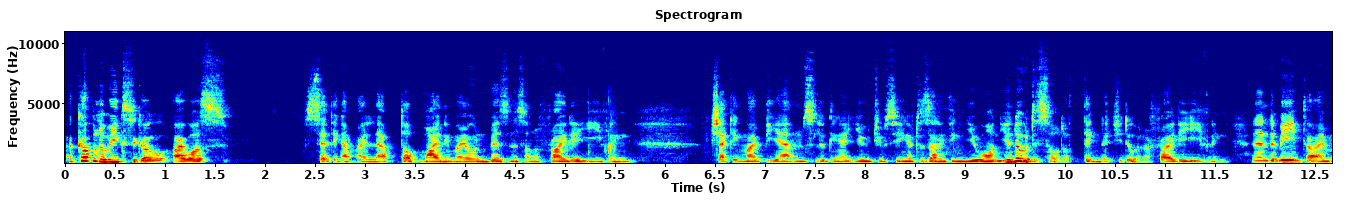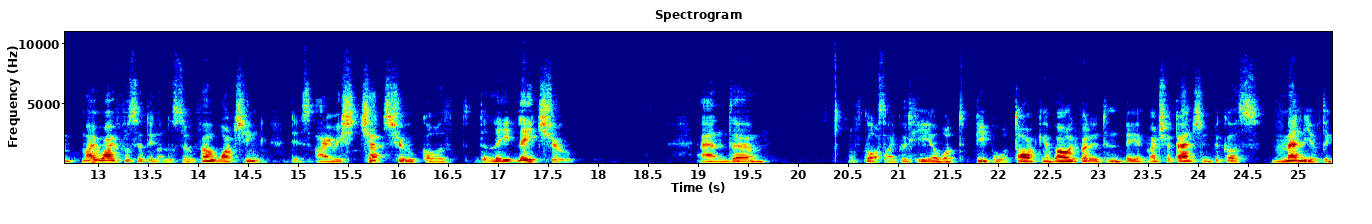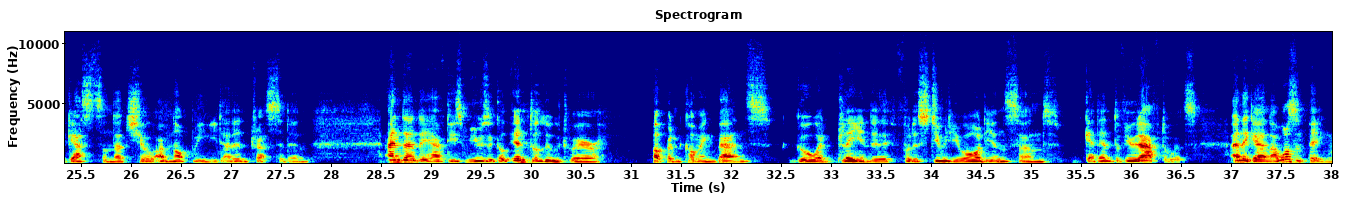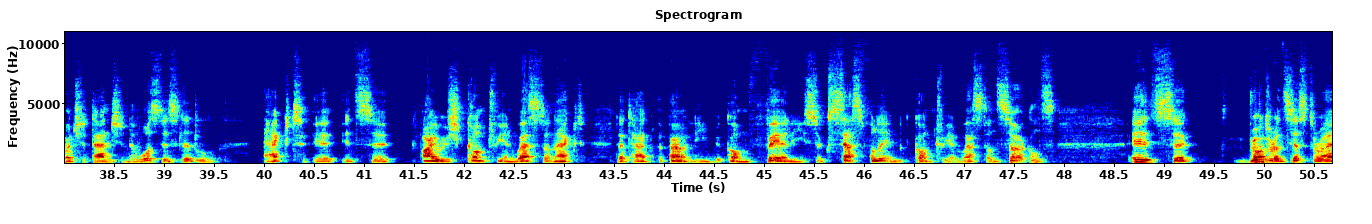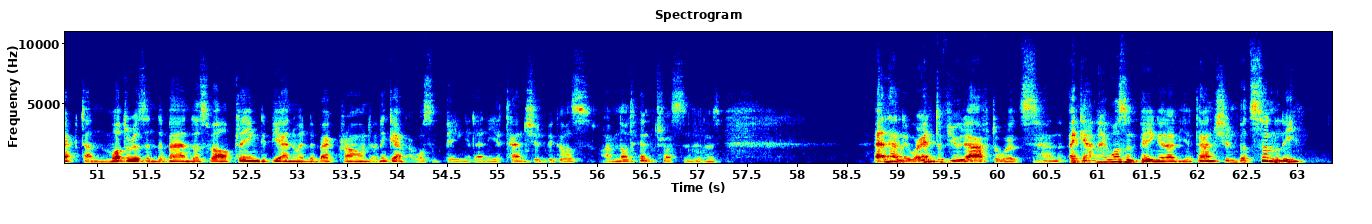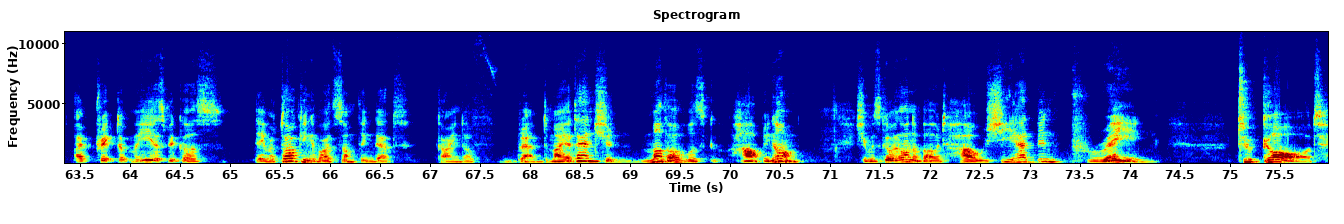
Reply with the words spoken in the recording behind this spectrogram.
A couple of weeks ago, I was setting up my laptop, minding my own business on a Friday evening, checking my PMs, looking at YouTube, seeing if there's anything new on. You know the sort of thing that you do on a Friday evening. And in the meantime, my wife was sitting on the sofa watching this Irish chat show called The Late Late Show. And um, of course, I could hear what people were talking about, but I didn't pay much attention because many of the guests on that show I'm not really that interested in. And then they have these musical interlude where up-and-coming bands go and play in the for the studio audience and get interviewed afterwards. And again, I wasn't paying much attention. There was this little act. It's a Irish country and western act that had apparently become fairly successful in country and western circles. It's a brother and sister act and mother is in the band as well, playing the piano in the background. And again, I wasn't paying it any attention because I'm not interested in it. And then they were interviewed afterwards, and again I wasn't paying any attention, but suddenly I pricked up my ears because they were talking about something that kind of grabbed my attention. Mother was harping on. She was going on about how she had been praying to God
